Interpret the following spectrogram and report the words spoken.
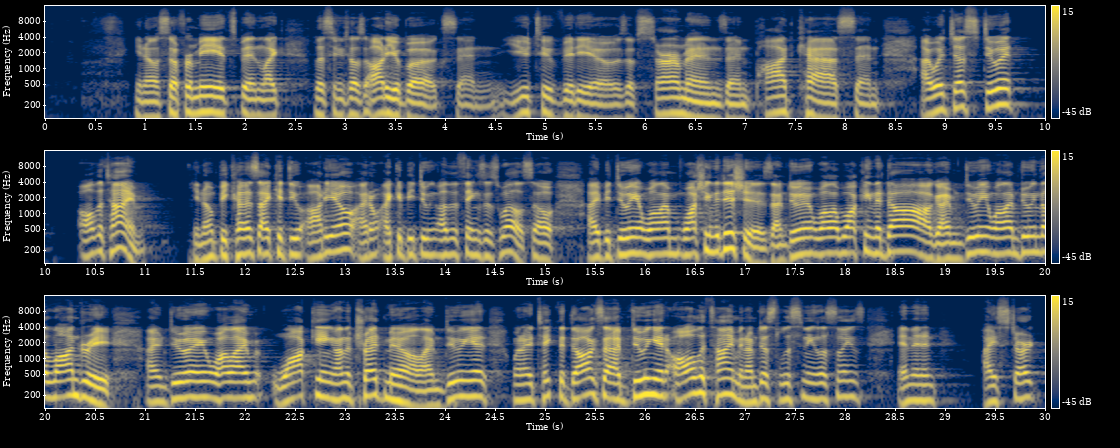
You know, so for me, it's been like listening to those audiobooks and YouTube videos of sermons and podcasts, and I would just do it all the time. You know, because I could do audio, I don't I could be doing other things as well. So I'd be doing it while I'm washing the dishes. I'm doing it while I'm walking the dog. I'm doing it while I'm doing the laundry. I'm doing it while I'm walking on the treadmill. I'm doing it when I take the dogs out. I'm doing it all the time and I'm just listening, listening. And then I start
